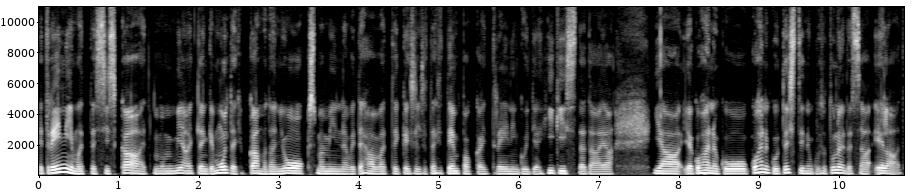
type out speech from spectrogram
ja trenni mõttes siis ka, et ma, mina ütlengi, mul tekib ka, ma tahan jooksma minna või teha vaata ikka selliseid hästi tempokaid treeninguid ja higistada ja ja, ja kohe nagu, kohe nagu tõesti nagu sa tunned, et sa elad.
